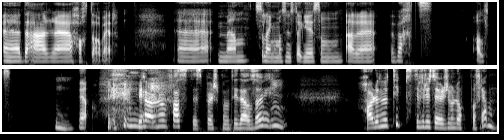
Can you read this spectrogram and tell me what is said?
eh, det er eh, hardt arbeid. Eh, Men så lenge man syns det er gøy, så er det verdt alt. Mm. Vi har noen faste spørsmål til deg også. Mm. Har du noen tips til frisører som vil opp og fram?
